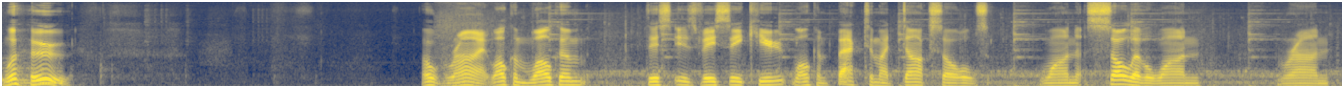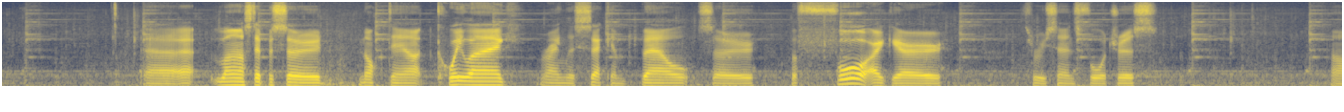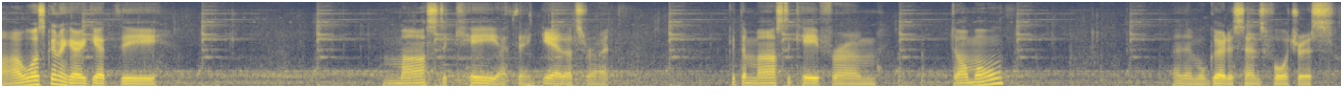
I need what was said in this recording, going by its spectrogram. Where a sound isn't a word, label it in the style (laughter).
Woohoo! Alright, welcome, welcome. This is VCQ. Welcome back to my Dark Souls 1 Soul Level 1 run. Uh, last episode knocked out Quelaag, rang the second bell, so before I go through Sen's Fortress, oh, I was gonna go get the Master Key, I think. Yeah, that's right. Get the Master Key from Domhnall. And then we'll go to Sen's Fortress.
